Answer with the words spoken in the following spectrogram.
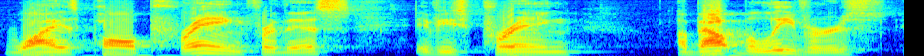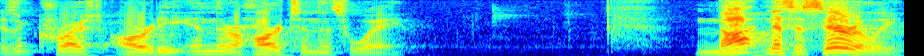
why is Paul praying for this if he's praying about believers, isn't Christ already in their hearts in this way? Not necessarily.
